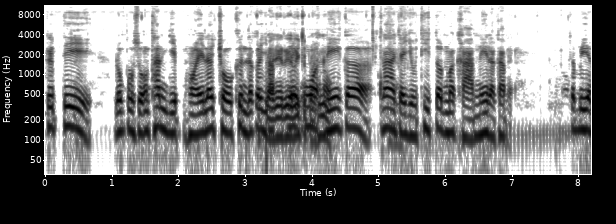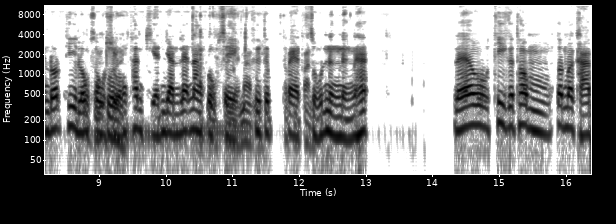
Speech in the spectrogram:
คลิปที่หลวงปู่สวงท่านหยิบหอยแล้วโชว์ขึ้นแล้วก็ปล่อยในเรือเลหรืขอจะงปล่วอยดข้างนอกนี้ก็น่าจะอยู่ที่ต้นมะขามนี้แหละครับ ทะเบียนรถที่หลวงปู่สวงท่านเขียนยันและนั่งปลูกเสกสวยมากคือครับแปดศูนย์หนึ่งหนึ่งนะฮะ แล้วที่กระท่อมต้นมะขาม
